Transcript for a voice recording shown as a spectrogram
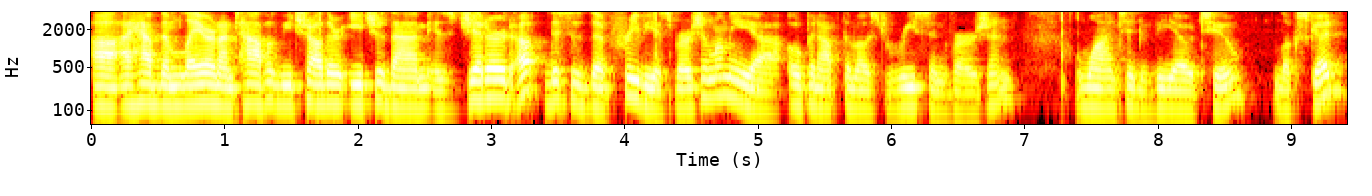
Uh, I have them layered on top of each other. Each of them is jittered. Oh, this is the previous version. Let me uh, open up the most recent version. Wanted VO2. Looks good.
